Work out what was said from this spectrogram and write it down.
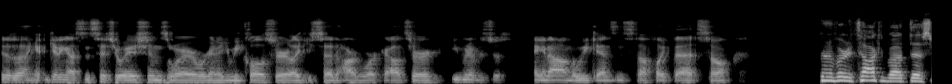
getting us in situations where we're going to be closer, like you said, hard workouts, or even if it's just hanging out on the weekends and stuff like that. So, I've already talked about this,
